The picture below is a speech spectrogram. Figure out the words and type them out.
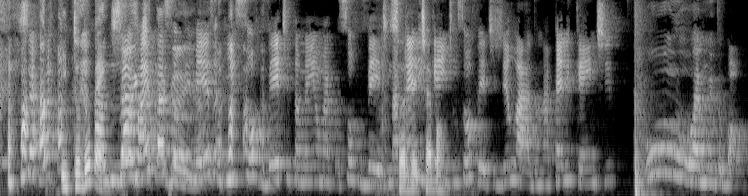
Já e tudo bem. Já vai pra sobremesa. E sorvete também é uma. Sorvete na sorvete pele é quente, bom. um sorvete gelado na pele quente. Uh, é muito bom.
